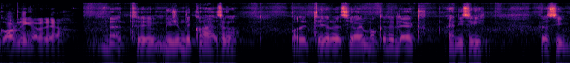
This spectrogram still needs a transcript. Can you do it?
ਗੌਰ ਨਹੀਂ ਕਰ ਰਿਹਾ। ਮੈਂ ਇੱਥੇ ਮਿਊਜ਼ੀਅਮ ਦੇਖਣ ਆਇਆ ਸੀਗਾ, ਪਰ ਇੱਥੇ ਜਦੋਂ ਅਸੀਂ ਆਏ ਮੌਕੇ ਤੇ ਲਾਈਟ ਹੈ ਨਹੀਂ ਸੀਗੀ। ਫਿਰ ਅਸੀਂ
